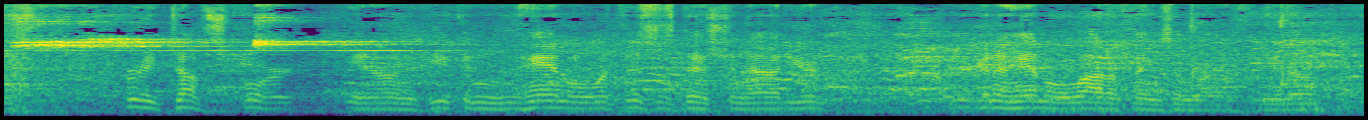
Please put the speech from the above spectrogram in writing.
it's a pretty tough sport, you know, and if you can handle what this is dishing out, you're, you're going to handle a lot of things in life, you know.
